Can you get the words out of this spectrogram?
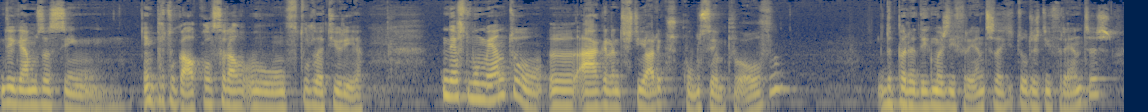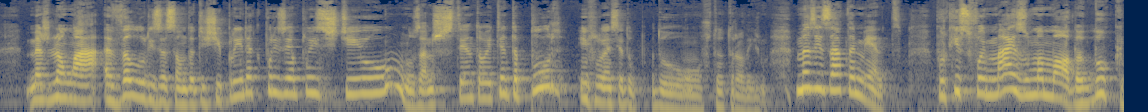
digamos assim, em Portugal, qual será o futuro da teoria? Neste momento, eh, há grandes teóricos, como sempre houve, de paradigmas diferentes, de atitudes diferentes, mas não há a valorização da disciplina que, por exemplo, existiu nos anos 70 ou 80 por influência do, do estruturalismo. Mas exatamente porque isso foi mais uma moda do que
